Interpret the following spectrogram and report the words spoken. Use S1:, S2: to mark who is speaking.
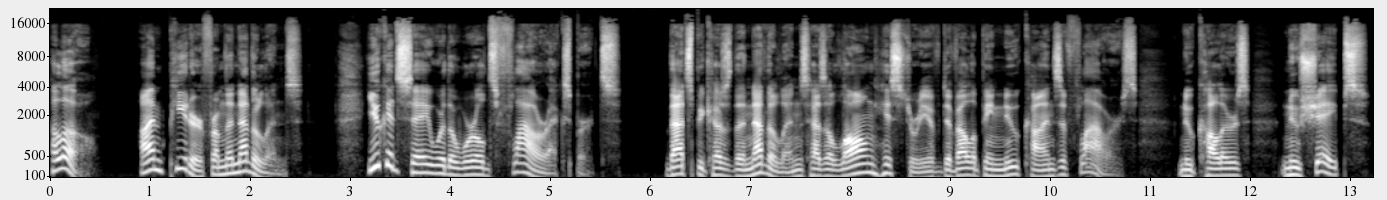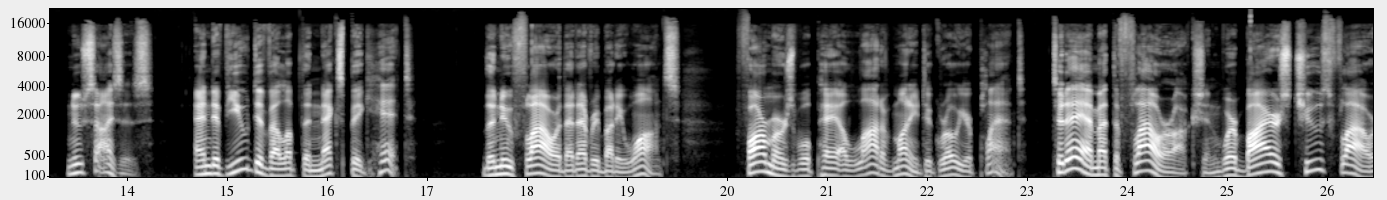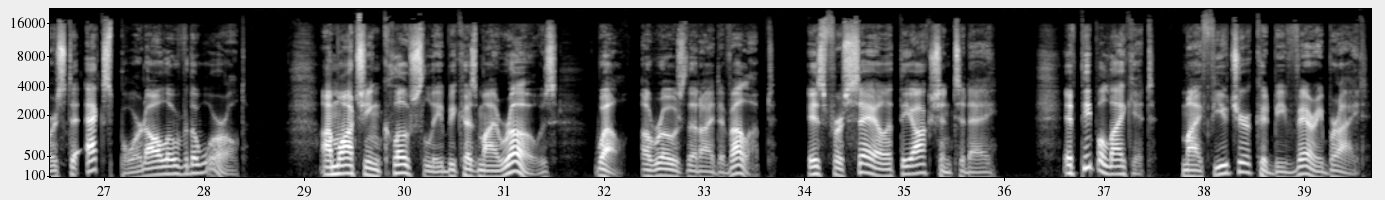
S1: Hello, I'm Peter from the Netherlands. You could say we're the world's flower experts. That's because the Netherlands has a long history of developing new kinds of flowers, new colors, new shapes, new sizes. And if you develop the next big hit, the new flower that everybody wants, farmers will pay a lot of money to grow your plant. Today I'm at the flower auction where buyers choose flowers to export all over the world. I'm watching closely because my rose, well, a rose that I developed, is for sale at the auction today. If people like it, my future could be very bright.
